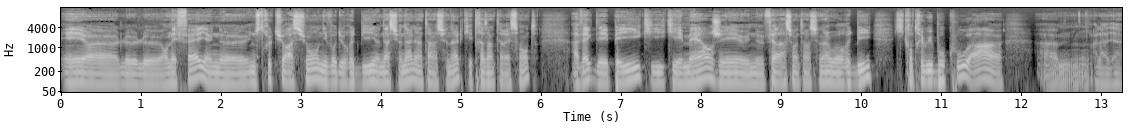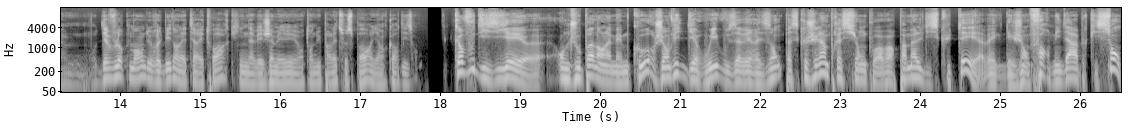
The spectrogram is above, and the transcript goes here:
Et euh, en effet, il y a une, structuration au niveau du rugby national et international qui est très intéressante, avec des pays qui, émergent et une fédération internationale au rugby qui contribue beaucoup euh, au développement du rugby dans les territoires qui n'avaient jamais entendu parler de ce sport il y a encore dix ans. Quand vous disiez euh, on ne joue pas dans la même cour, j'ai envie de dire oui, vous avez raison, parce que j'ai l'impression, pour avoir pas mal discuté avec des gens formidables qui sont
